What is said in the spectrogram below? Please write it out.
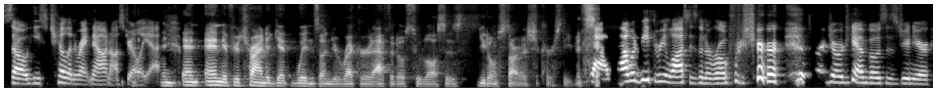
so he's chilling right now in Australia. And and and if you're trying to get wins on your record after those two losses, you don't start as Shakur Stevens. Yeah, that would be three losses in a row for sure for George Kambosos Jr.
